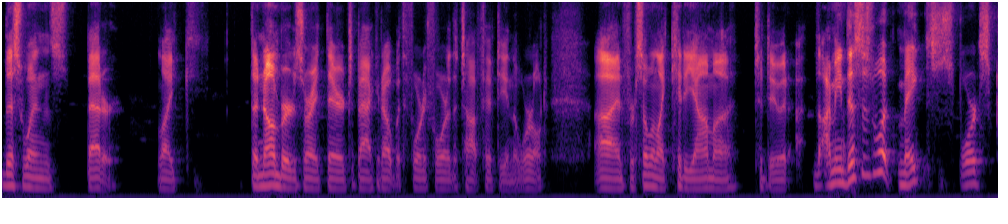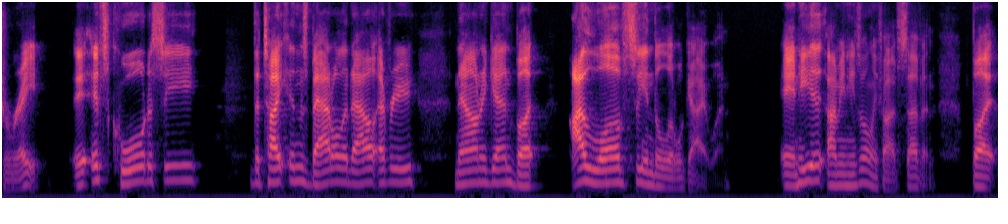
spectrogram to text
this wins better. Like the numbers right there to back it up with 44 of the top 50 in the world. Uh, and for someone like Kitayama to do it, I mean, this is what makes sports great. It, it's cool to see the Titans battle it out every now and again, but I love seeing the little guy win. And he, I mean, he's only five seven, but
